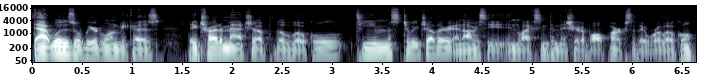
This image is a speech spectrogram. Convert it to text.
that was a weird one because they try to match up the local teams to each other. And obviously in Lexington, they shared a ballpark, so they were local.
